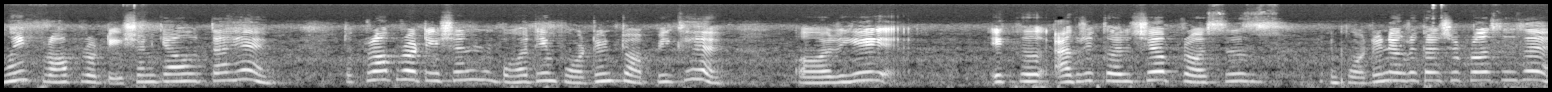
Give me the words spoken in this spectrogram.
वहीं क्रॉप रोटेशन क्या होता है? तो क्रॉप रोटेशन बहुत ही इम्पोर्टेंट टॉपिक है और ये एक agriculture process important agriculture process है,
